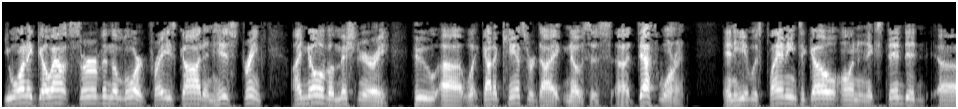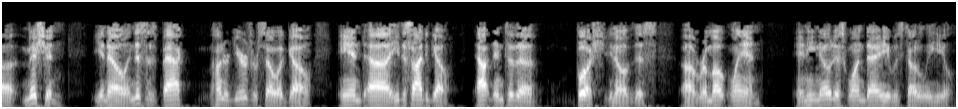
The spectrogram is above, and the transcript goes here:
You want to go out serving the Lord. Praise God and His strength. I know of a missionary who uh, got a cancer diagnosis, uh, death warrant, and he was planning to go on an extended uh, mission, you know, and this is back 100 years or so ago, and uh, he decided to go out into the bush, you know, of this uh, remote land, and he noticed one day he was totally healed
